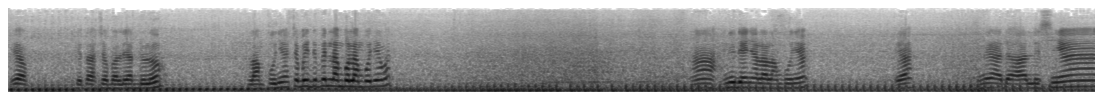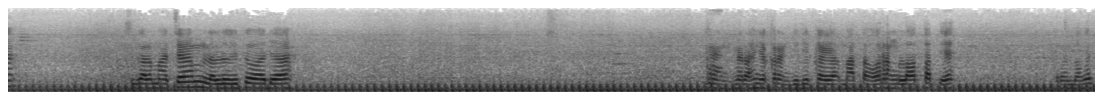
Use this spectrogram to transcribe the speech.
Yuk, kita coba lihat dulu lampunya. Coba hidupin lampu-lampunya, Mat. Nah, ini dia nyala lampunya. Ya. Ini ada alisnya segala macam, lalu itu ada keren, merahnya keren. Jadi kayak mata orang melotot ya. Keren banget.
